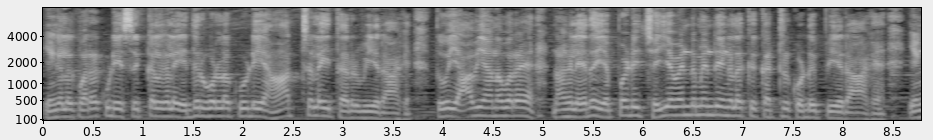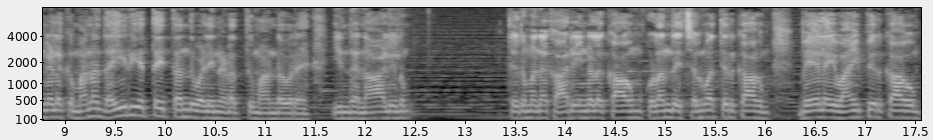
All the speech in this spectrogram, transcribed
எங்களுக்கு வரக்கூடிய சிக்கல்களை எதிர்கொள்ளக்கூடிய ஆற்றலை தருவீராக. தூய் ஆவியானவரை நாங்கள் எதை எப்படி செய்ய வேண்டும் என்று எங்களுக்கு கற்றுக் கொடுப்பீராக. எங்களுக்கு மன தைரியத்தை தந்து வழி நடத்தும் ஆண்டவரே இந்த நாளிலும் திருமண காரியங்களுக்காகவும் குழந்தை செல்வத்திற்காகவும் வேலை வாய்ப்பிற்காகவும்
